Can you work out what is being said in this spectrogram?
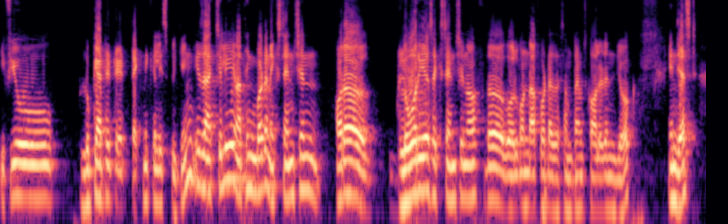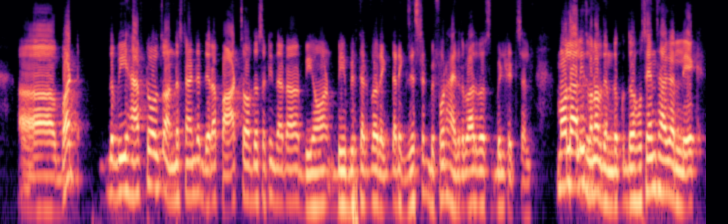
if you look at it, it technically speaking, is actually nothing but an extension or a glorious extension of the Golconda Fort, as I sometimes call it in joke, in jest. Uh, but the, we have to also understand that there are parts of the city that are beyond be, that were that existed before Hyderabad was built itself. Maula Ali is one of them. The, the Hussain Sagar Lake,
